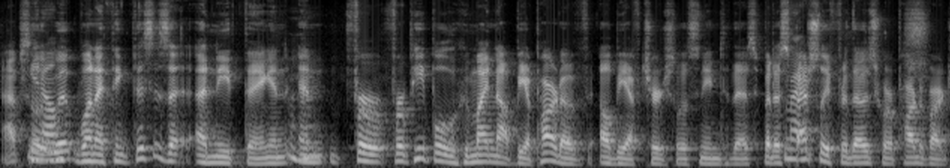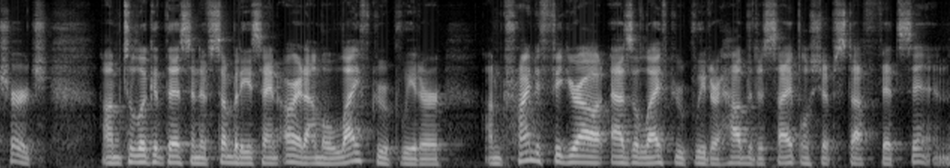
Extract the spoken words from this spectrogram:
Absolutely. You know? When I think this is a, a neat thing, and, mm-hmm. and for, for people who might not be a part of LBF Church listening to this, but especially right. for those who are part of our church, um, to look at this, and if somebody is saying, all right, I'm a life group leader, I'm trying to figure out as a life group leader how the discipleship stuff fits in.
